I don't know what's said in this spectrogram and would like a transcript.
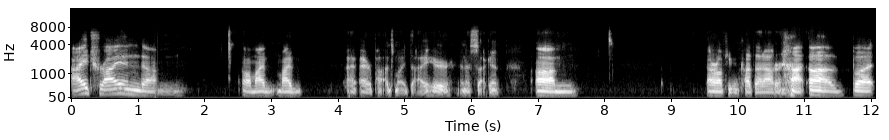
i try and um oh my my airpods might die here in a second. Um i don't know if you can cut that out or not uh but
